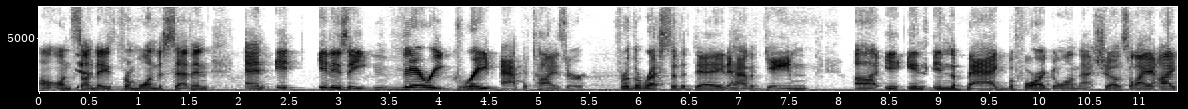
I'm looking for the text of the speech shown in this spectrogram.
uh, on Sundays from one to seven, and it it is a very great appetizer for the rest of the day to have a game uh, in, in in the bag before I go on that show. So I I,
